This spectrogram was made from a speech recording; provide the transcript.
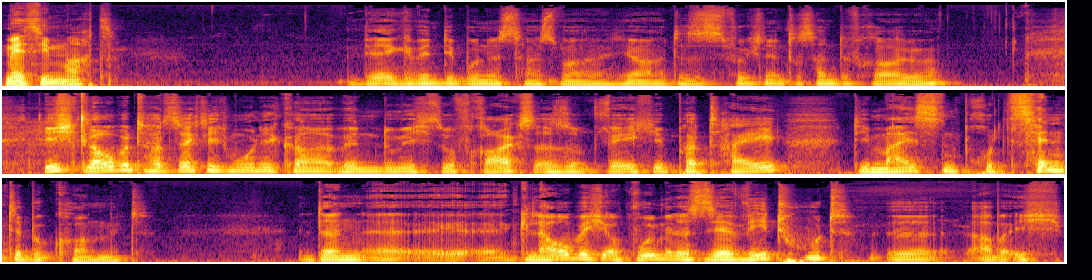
Messi macht's. Wer gewinnt die Bundestagswahl? Ja, das ist wirklich eine interessante Frage. Ich glaube tatsächlich, Monika, wenn du mich so fragst, also welche Partei die meisten Prozente bekommt, dann äh, glaube ich, obwohl mir das sehr weh tut, äh, aber ich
